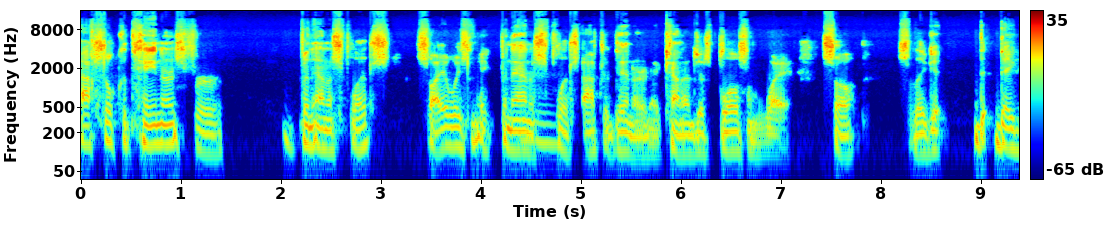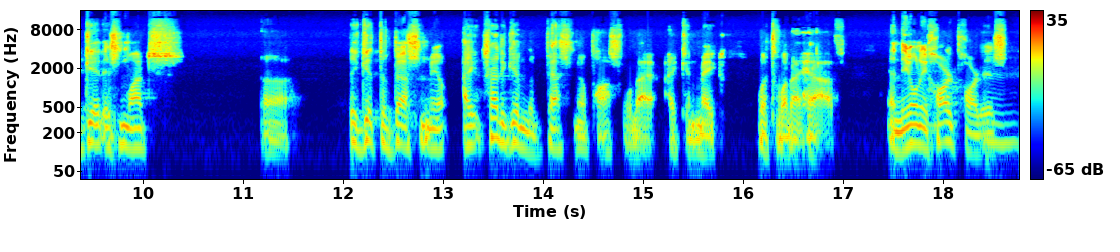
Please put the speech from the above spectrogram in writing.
actual containers for banana splits. So I always make banana mm. splits after dinner, and it kind of just blows them away. So so they get they get as much. Uh, they get the best meal. I try to give them the best meal possible that I can make with what I have. And the only hard part is, mm.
